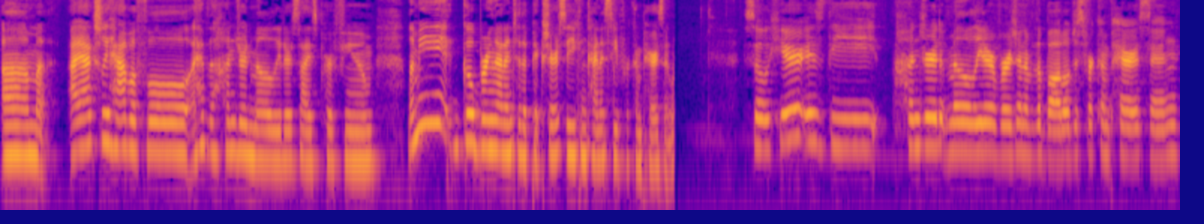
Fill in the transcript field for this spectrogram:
Um, I actually have a full, I have the 100 milliliter size perfume. Let me go bring that into the picture so you can kind of see for comparison. So here is the 100 milliliter version of the bottle just for comparison.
